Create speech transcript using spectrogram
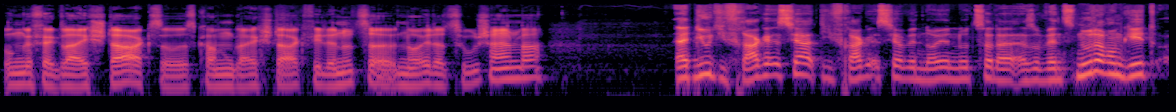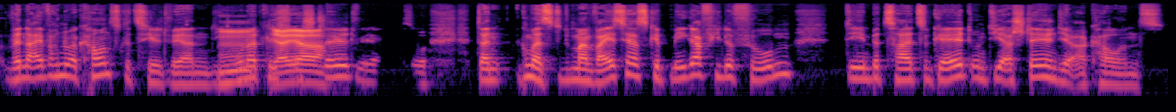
ungefähr gleich stark. So, es kommen gleich stark viele Nutzer neu dazu, scheinbar. Ja, gut, die Frage ist ja, die Frage ist ja, wenn neue Nutzer da, also wenn es nur darum geht, wenn da einfach nur Accounts gezählt werden, die hm, monatlich ja, ja. erstellt werden, so, dann, guck mal, man weiß ja, es gibt mega viele Firmen, denen bezahlst du Geld und die erstellen dir Accounts.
